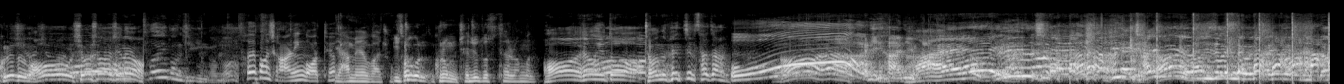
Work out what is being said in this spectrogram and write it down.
그래도 어 시원시원하시네요. 서해 방식인가 봐. 서해 방식 아닌 것 같아요? 야매여가지고. 이쪽은 그럼 제주도 스타일로 한번. 아 형이 또 전 횟집 사장. 오! 아니 아니. 아이. 그냥 자유의 여신상이에요 자유의 여신상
